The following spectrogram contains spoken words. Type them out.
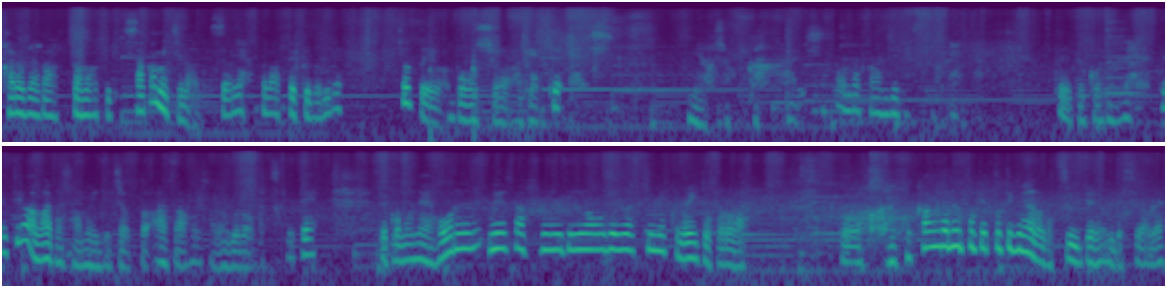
体が温まってきて坂道なんですよね。上がってくるんで、ちょっと今帽子を上げてみましょうか。はい。こんな感じですかね。というところで。で、手はまだ寒いんで、ちょっと朝ホさのグローブつけて。で、このね、オールウェザーフーディ、オールウェザーフーディのいいところは、こう、カンガルーポケット的なのがついてるんですよね。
